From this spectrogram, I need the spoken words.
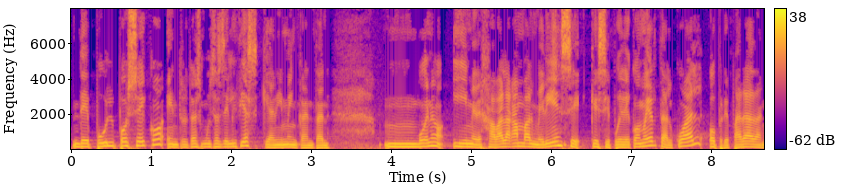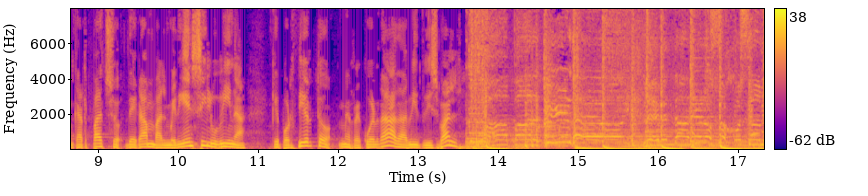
de pulpo seco, entre otras muchas delicias que a mí me encantan. Mm, Bueno, y me dejaba la gamba almeriense, que se puede comer tal cual o preparada en carpacho de gamba almeriense y lubina, que por cierto me recuerda a David Bisbal. A partir de hoy los ojos a mi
